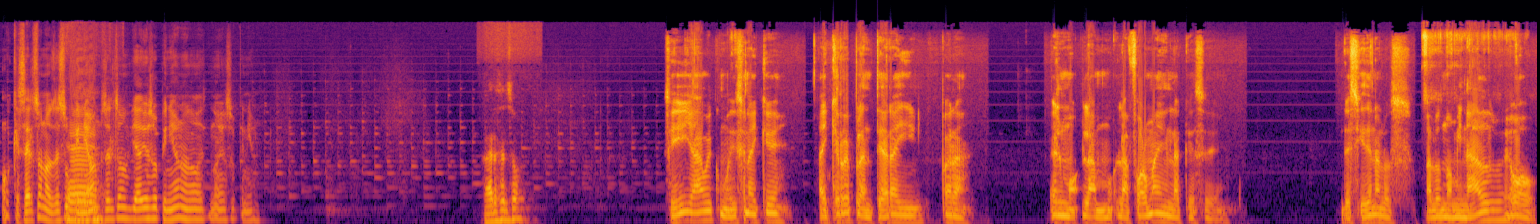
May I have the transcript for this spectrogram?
O que Celso nos dé su Eh. opinión. Celso ya dio su opinión o no, no dio su opinión. A ver, Celso. Sí, ya, güey, como dicen, hay que, hay que replantear ahí para el, mo- la, la forma en la que se deciden a los, a los nominados, güey, o,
